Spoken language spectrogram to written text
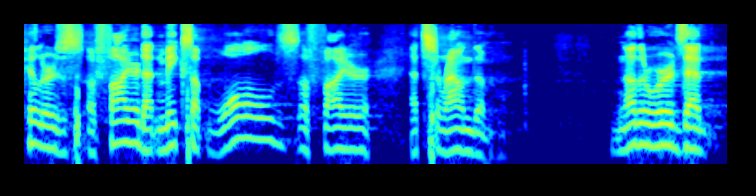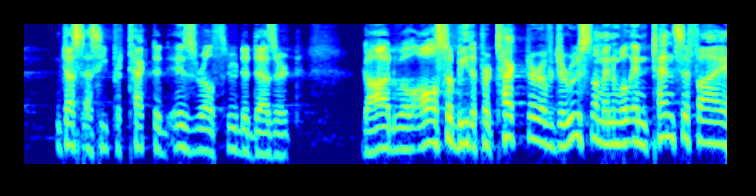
pillars of fire that makes up walls of fire that surround them. In other words, that just as he protected Israel through the desert, God will also be the protector of Jerusalem and will intensify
